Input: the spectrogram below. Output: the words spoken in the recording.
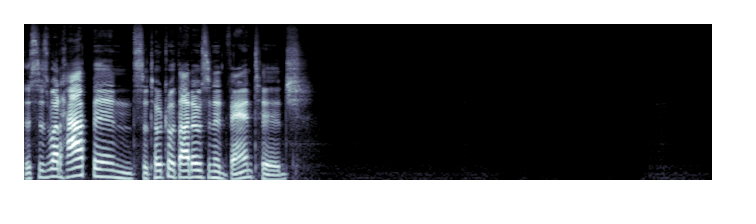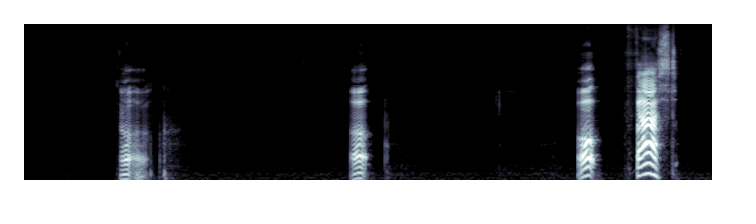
This is what happened. So Satoko thought it was an advantage. Uh-oh. Oh. Oh, fast.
